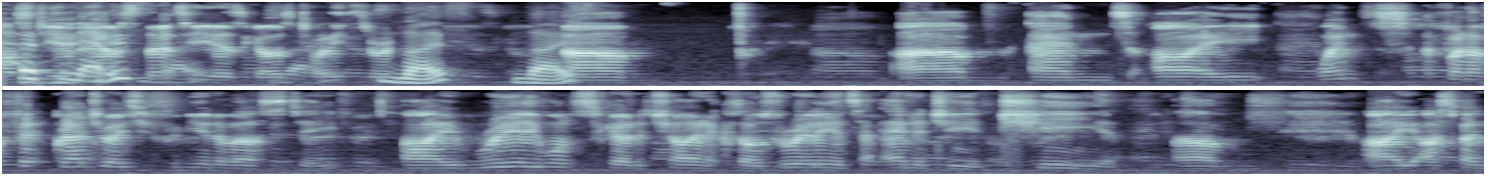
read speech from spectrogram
last year. Yeah, it was 30 years ago. I was 23. Nice, nice. Um, um, and I went, when I graduated from university, I really wanted to go to China because I was really into energy and qi. Um, I, I spent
